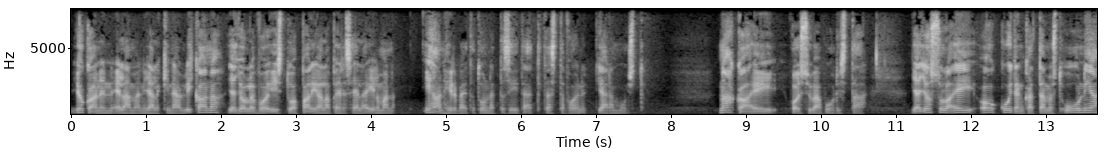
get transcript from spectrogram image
jokainen elämän jälki näy likana ja jolle voi istua paljalla perseellä ilman ihan hirveitä tunnetta siitä, että tästä voi nyt jäädä muisto. Nahkaa ei voi syväpuhdistaa. Ja jos sulla ei ole kuitenkaan tämmöistä uunia,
